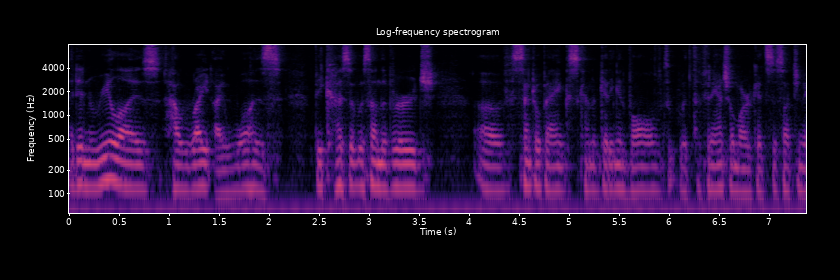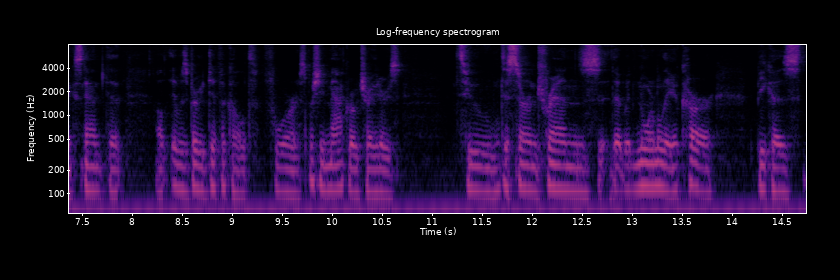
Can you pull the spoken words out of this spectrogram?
I didn't realize how right I was because it was on the verge of central banks kind of getting involved with the financial markets to such an extent that uh, it was very difficult for especially macro traders to discern trends that would normally occur because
